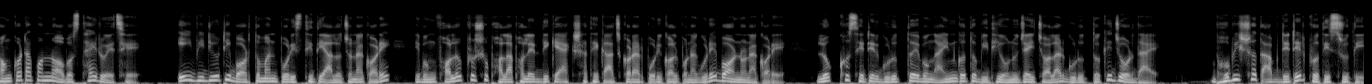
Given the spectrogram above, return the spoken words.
সংকটাপন্ন অবস্থায় রয়েছে। এই ভিডিওটি বর্তমান পরিস্থিতি আলোচনা করে এবং ফলপ্রসূ ফলাফলের দিকে একসাথে কাজ করার পরিকল্পনাগুলো বর্ণনা করে। লক্ষ্য সেটের গুরুত্ব এবং আইনগত বিধি অনুযায়ী চলার গুরুত্বকে জোর দেয়। ভবিষ্যৎ আপডেটের প্রতিশ্রুতি,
